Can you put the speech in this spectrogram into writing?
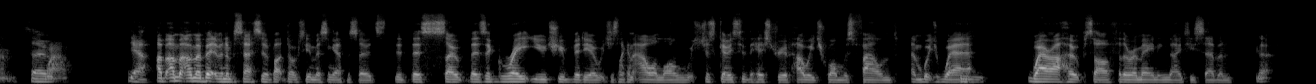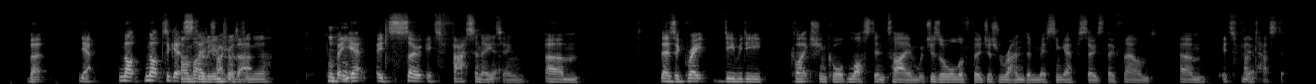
Um, So wow. Yeah, I'm, I'm, a bit of an obsessive about Doctor Who missing episodes. There's so there's a great YouTube video which is like an hour long, which just goes through the history of how each one was found and which where Mm. where our hopes are for the remaining 97. Yeah. But yeah, not not to get Sounds really sidetracked with that. Yeah. But yeah, it's so it's fascinating. Um, there's a great DVD collection called Lost in Time, which is all of the just random missing episodes they found. Um, it's Yeah. fantastic.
